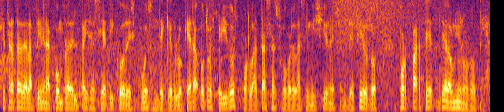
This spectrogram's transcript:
Se trata de la primera compra del país asiático después de que bloqueara otros pedidos por la tasa sobre las emisiones de CO2 por parte de la Unión Europea.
